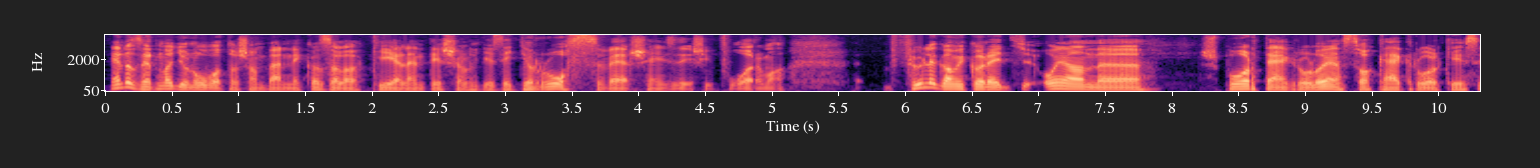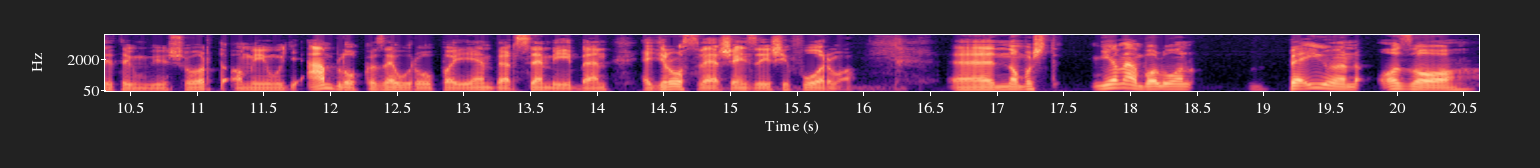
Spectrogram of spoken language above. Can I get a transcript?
Én azért nagyon óvatosan bánnék azzal a kijelentéssel, hogy ez egy rossz versenyzési forma. Főleg, amikor egy olyan sportágról, olyan szakágról készítünk műsort, ami úgy unblock az európai ember szemében egy rossz versenyzési forma. Na most nyilvánvalóan bejön az a,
